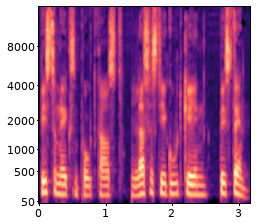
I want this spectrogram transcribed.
Bis zum nächsten Podcast. Lass es dir gut gehen. Bis denn.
